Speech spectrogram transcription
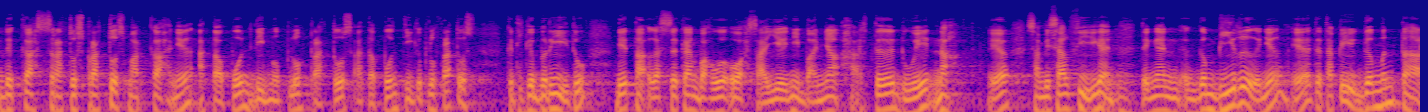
adakah 100% markahnya ataupun 50% ataupun 30% ketika beri itu dia tak rasakan bahawa wah saya ni banyak harta duit nah ya sambil selfie kan hmm. dengan gembiranya ya tetapi gementar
